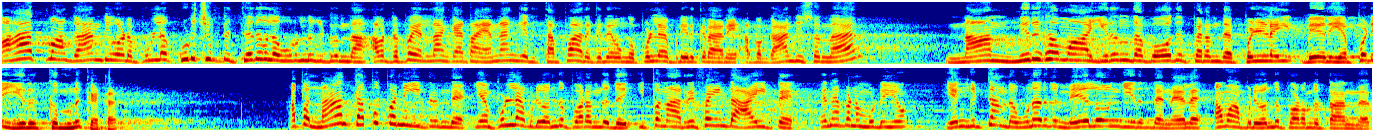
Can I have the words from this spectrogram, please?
மகாத்மா காந்தியோட புள்ள குடிச்சுட்டு தெருவில் உருண்டுகிட்டு இருந்தான். அவர்கிட்ட போய் எல்லாம் கேட்டான் என்னங்க இது தப்பா இருக்குது? உங்க புள்ள எப்படி இருக்கிறாரு. அப்ப காந்தி சொன்னார் நான் மிருகமா இருந்த போது பிறந்த பிள்ளை வேறு எப்படி இருக்கும்னு கேட்டார். அப்ப நான் தப்பு பண்ணிக்கிட்டு இருந்தேன். என் புள்ள அப்படி வந்து பிறந்தது. இப்ப நான் ரிஃபைண்ட் ஆயிட்டேன். என்ன பண்ண முடியும்? என்கிட்ட அந்த உணர்வு மேலோங்கி இருந்த நிலை. அவன் அப்படி வந்து பிறந்துட்டான்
